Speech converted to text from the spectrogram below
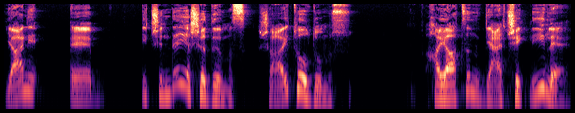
Yani e, içinde yaşadığımız, şahit olduğumuz hayatın gerçekliğiyle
